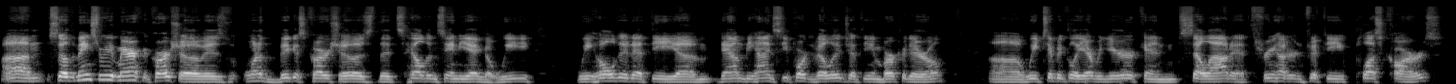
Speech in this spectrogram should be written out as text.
Um, so the Main Street America Car Show is one of the biggest car shows that's held in San Diego. We we hold it at the um, down behind Seaport Village at the Embarcadero. Uh, we typically every year can sell out at 350 plus cars.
